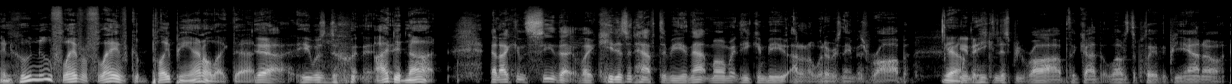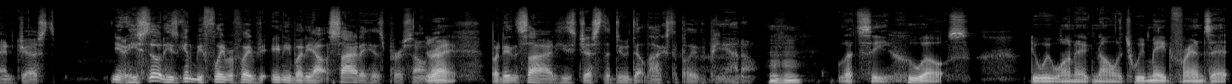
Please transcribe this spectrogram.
and who knew Flavor Flav could play piano like that? Yeah, he was doing it. I did not. And I can see that. Like he doesn't have to be in that moment. He can be I don't know whatever his name is, Rob. Yeah. you know he can just be Rob, the guy that loves to play the piano, and just you know he's still he's going to be flavor flavor to anybody outside of his persona, Right. But inside, he's just the dude that likes to play the piano. Mm-hmm. let's see who else do we want to acknowledge we made friends at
